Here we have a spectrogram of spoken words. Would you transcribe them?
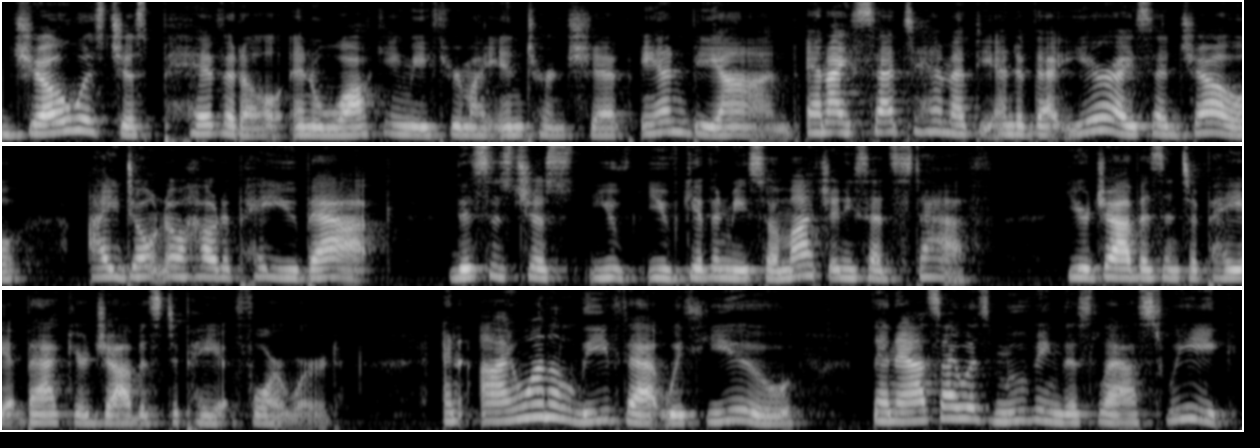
Joe was just pivotal in walking me through my internship and beyond. And I said to him at the end of that year, I said, Joe, I don't know how to pay you back this is just you've you've given me so much and he said Steph your job isn't to pay it back your job is to pay it forward and i want to leave that with you and as i was moving this last week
